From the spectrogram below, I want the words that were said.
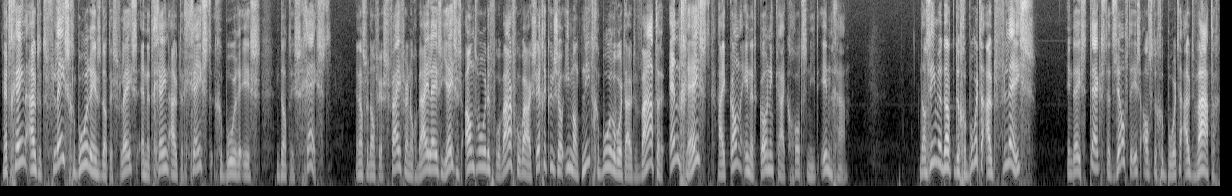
Hetgeen uit het vlees geboren is, dat is vlees. En hetgeen uit de geest geboren is, dat is geest. En als we dan vers 5 er nog bij lezen, Jezus antwoordde, voorwaar, voorwaar zeg ik u, zo iemand niet geboren wordt uit water en geest, hij kan in het koninkrijk gods niet ingaan. Dan zien we dat de geboorte uit vlees in deze tekst hetzelfde is als de geboorte uit water.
